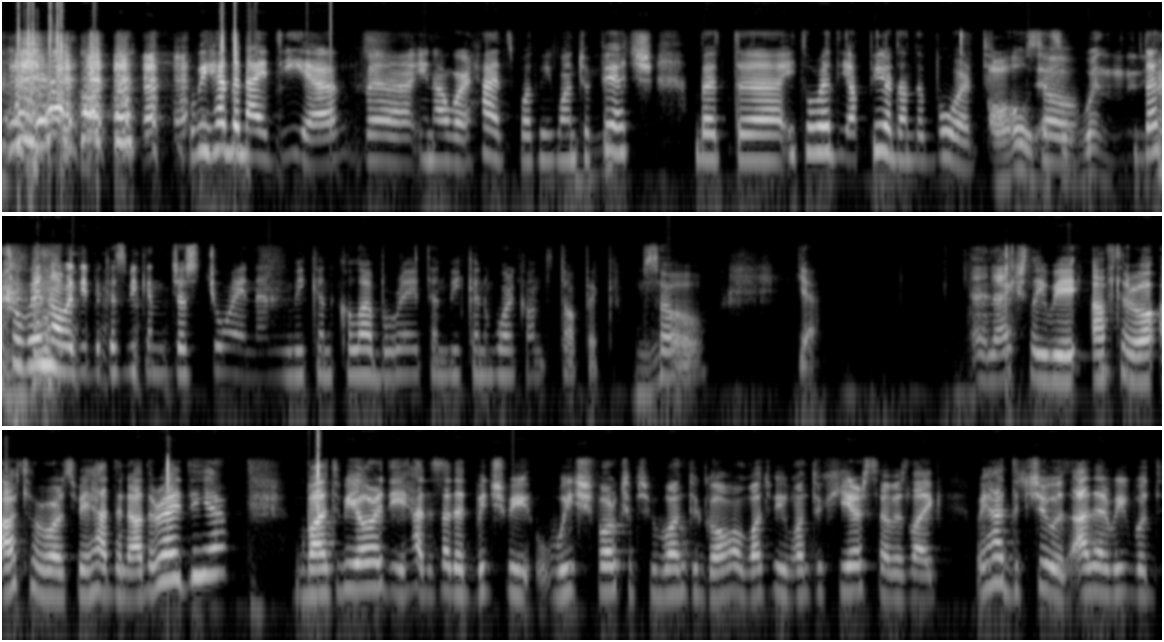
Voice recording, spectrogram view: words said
we had an idea uh, in our heads what we want to pitch, but uh, it already appeared on the board. Mm-hmm. Oh, that's a win. that's a win already because we can just join and we can collaborate and we can work on the topic. Mhm. So yeah. And actually, we after afterwards we had another idea, but we already had decided which we which workshops we want to go and what we want to hear. So it was like we had to choose either we would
